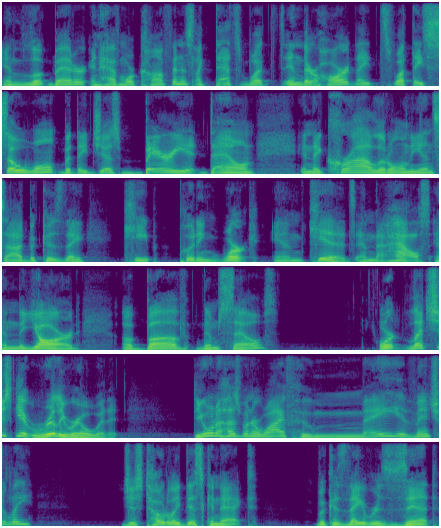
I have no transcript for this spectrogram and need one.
and look better and have more confidence like that's what's in their heart that's what they so want but they just bury it down and they cry a little on the inside because they keep putting work and kids and the house and the yard above themselves or let's just get really real with it do you want a husband or wife who may eventually just totally disconnect because they resent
